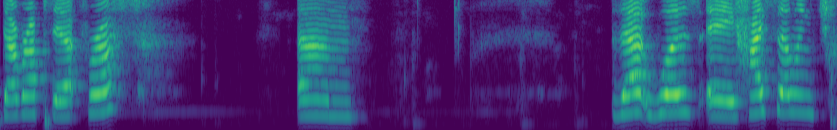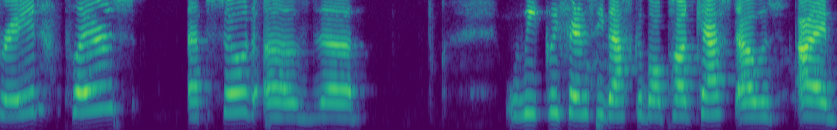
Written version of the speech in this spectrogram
that wraps it up for us. Um that was a high selling trade players episode of the weekly fantasy basketball podcast. I was I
